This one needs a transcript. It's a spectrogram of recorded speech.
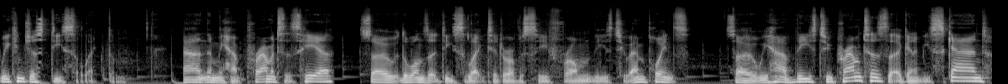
we can just deselect them. And then we have parameters here. So the ones that are deselected are obviously from these two endpoints. So we have these two parameters that are going to be scanned.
